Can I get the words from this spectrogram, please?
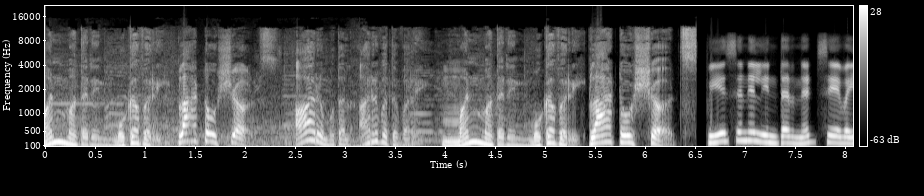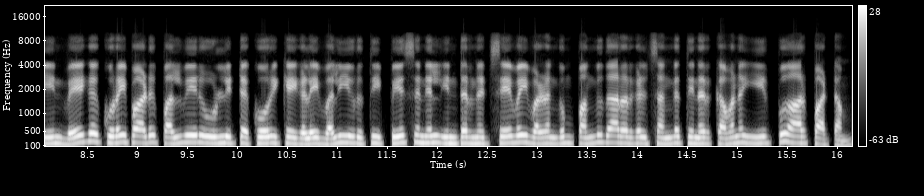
மன்மதனின் முகவரி. Plato shirts ஆறு முதல் அறுபது வரை. மன்மதனின் முகவரி. பிளாட்டோ ஷர்ட்ஸ் பிஎஸ்என்எல் இன்டர்நெட் சேவையின் வேக குறைபாடு பல்வேறு உள்ளிட்ட கோரிக்கைகளை வலியுறுத்தி பிஎஸ்என்எல் இன்டர்நெட் சேவை வழங்கும் பங்குதாரர்கள் சங்கத்தினர் கவன ஈர்ப்பு ஆர்ப்பாட்டம்.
